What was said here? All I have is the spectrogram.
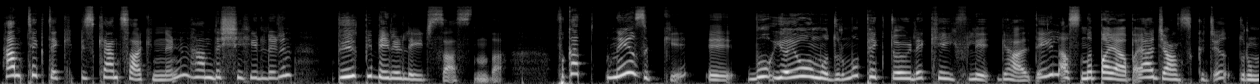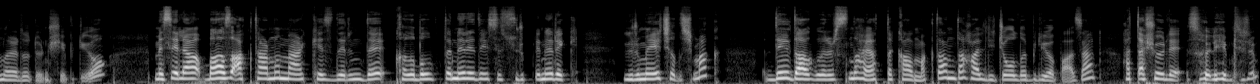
Hem tek tek biz kent sakinlerinin hem de şehirlerin büyük bir belirleyicisi aslında. Fakat ne yazık ki e, bu yaya olma durumu pek de öyle keyifli bir hal değil. Aslında baya baya can sıkıcı durumlara da dönüşebiliyor. Mesela bazı aktarma merkezlerinde kalabalıkta neredeyse sürüklenerek yürümeye çalışmak dev dalgalar arasında hayatta kalmaktan da hallice olabiliyor bazen. Hatta şöyle söyleyebilirim.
